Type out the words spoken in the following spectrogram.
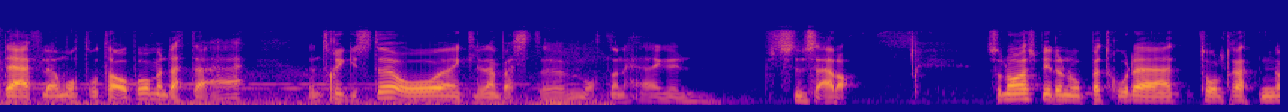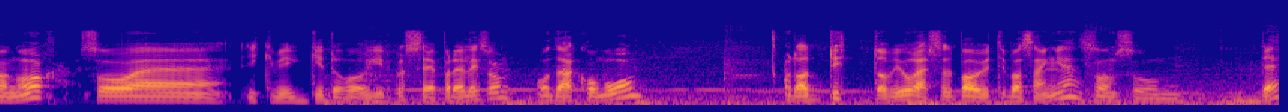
Det er flere måter å ta opp på, men dette er den tryggeste og egentlig den beste måten, jeg synes jeg da. Så nå har jeg speedet den opp, jeg tror det er 12-13 ganger, så eh, ikke vi gidder, gidder ikke å se på det liksom. Og der kommer hun. Og da dytter vi jo rett og slett bare ut i bassenget, sånn som det.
